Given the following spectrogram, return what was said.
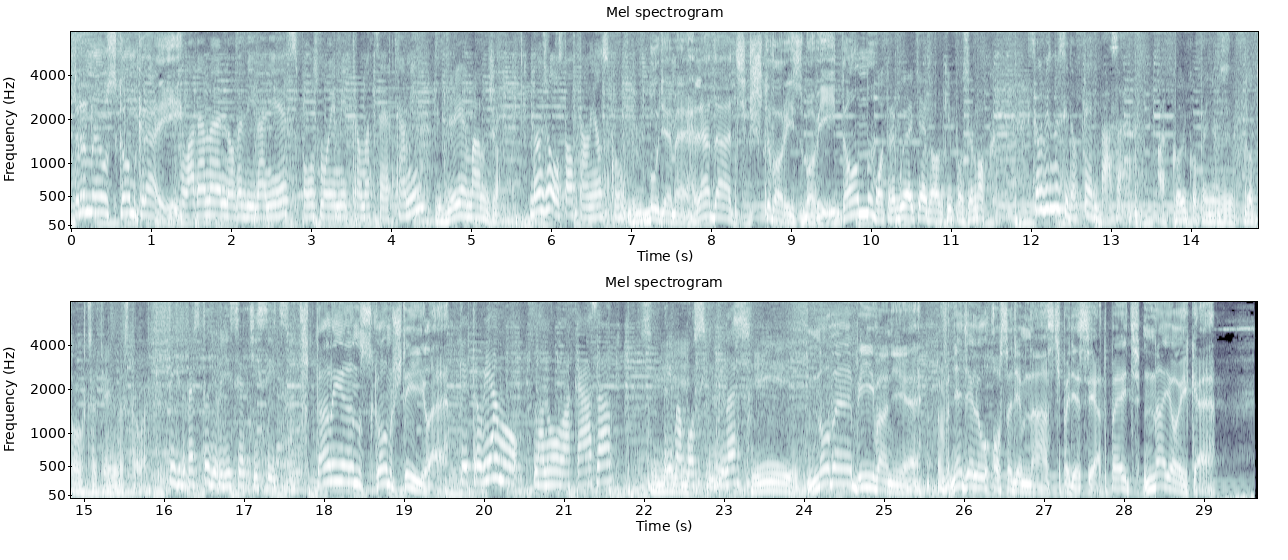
Trnavskom kraji. Hľadáme nové bývanie spolu s mojimi troma cerkami. Kde je manžel? Manžel ostal v Taliansku. Budeme hľadať štvorizbový dom. Potrebujete veľký pozemok? Chceli by sme si doprieť bazén. A koľko peniazy do toho chcete investovať? Tých 290 tisíc. V talianskom štýle. Petroviamo la nuova casa Sí. Prima possibile. Nové bývanie. V nedeľu o 17.55 na Jojke.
